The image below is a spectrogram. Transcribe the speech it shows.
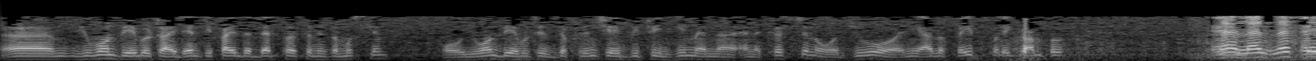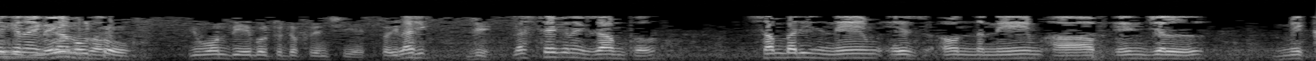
um, you won't be able to identify that person is a Muslim. Name is on the name of angel Mike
